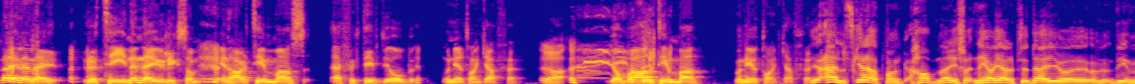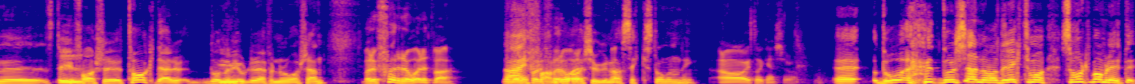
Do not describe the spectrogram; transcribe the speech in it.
nej, nej, nej. Rutinen är ju liksom en halvtimmas effektivt jobb och ner och ta en kaffe. Ja. Jobba en halvtimme, gå ner och ta en kaffe. Jag älskar att man hamnar i, så när jag hjälpte dig och din eh, styvfars eh, tak där, då när vi gjorde det för några år sedan. Var det förra året va? Nej, fan, det var året? 2016 eller någonting. Ja, så kanske det var. Eh, då, då känner man direkt, man, så fort man blir lite,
